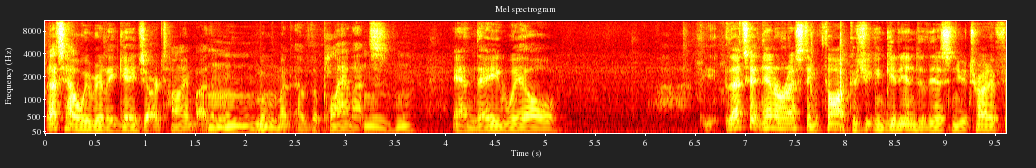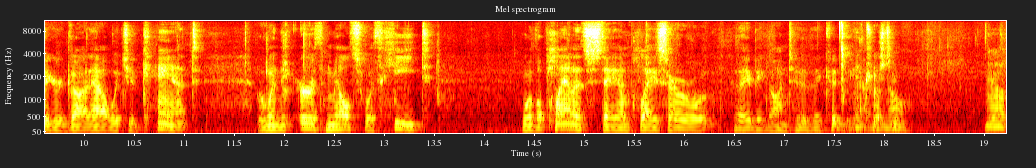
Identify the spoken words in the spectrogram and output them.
that's how we really gauge our time by the mo- mm-hmm. movement of the planets, mm-hmm. and they will. That's an interesting thought because you can get into this and you try to figure God out, which you can't. But when the Earth melts with heat, will the planets stay in place or will they be gone too? They could be. Interesting. I. Yeah.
